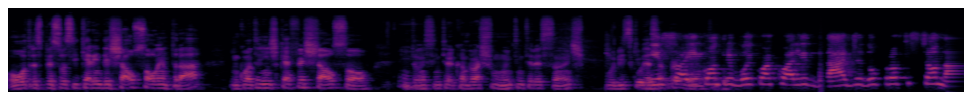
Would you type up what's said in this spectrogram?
Ou outras pessoas que querem deixar o sol entrar, enquanto a gente quer fechar o sol. É. Então, esse intercâmbio eu acho muito interessante, por isso que essa Isso aí pergunta. contribui com a qualidade do profissional.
